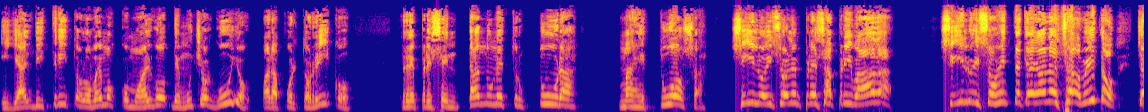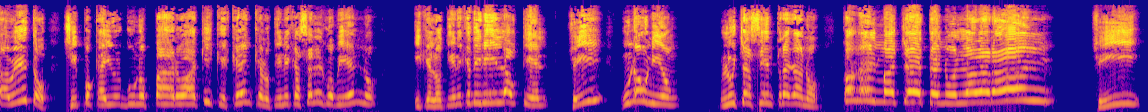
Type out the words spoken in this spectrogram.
Y ya el distrito lo vemos como algo de mucho orgullo para Puerto Rico, representando una estructura majestuosa. Sí, lo hizo la empresa privada. Sí, lo hizo gente que gana chavito, chavito. Sí, porque hay algunos pájaros aquí que creen que lo tiene que hacer el gobierno y que lo tiene que dirigir la UTIEL. Sí, una unión. Lucha siempre ganó. Con el machete nos la darán. Sí,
